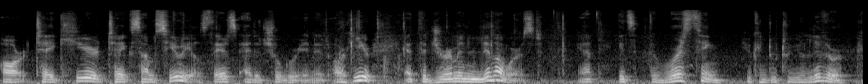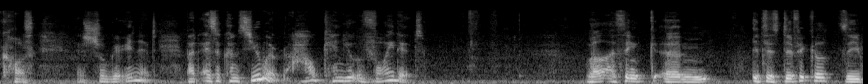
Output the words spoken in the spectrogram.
Or take here, take some cereals, there's added sugar in it. Or here, at the German liverwurst. Yeah, it's the worst thing you can do to your liver because there's sugar in it. But as a consumer, how can you avoid it? Well, I think um, it is difficult. The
